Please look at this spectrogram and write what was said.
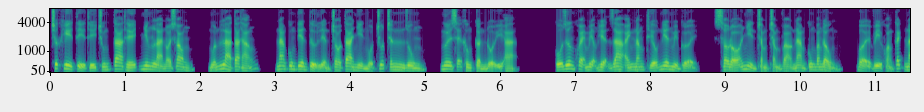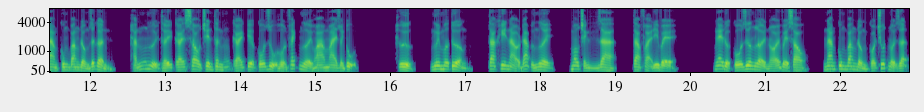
Trước khi tỉ thí chúng ta thế nhưng là nói xong, muốn là ta thắng, nam cung tiên tử liền cho ta nhìn một chút chân dung, ngươi sẽ không cần đổi ý à. cố dương khỏe miệng hiện ra ánh nắng thiếu niên mỉm cười, sau đó nhìn chằm chằm vào nam cung băng đồng bởi vì khoảng cách nam cung băng đồng rất gần, hắn ngửi thấy cái sau trên thân cái kia cố dụ hồn phách người hoa mai doanh tụ. Ừ ngươi mơ tưởng, ta khi nào đáp ứng ngươi, mau tránh ra, ta phải đi về. Nghe được cố dương lời nói về sau, nam cung băng đồng có chút nổi giận,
